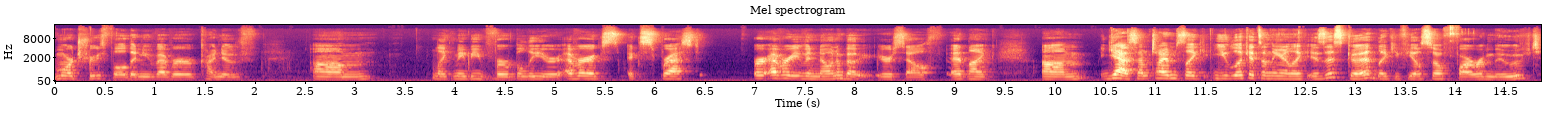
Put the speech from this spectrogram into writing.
more truthful than you've ever kind of um like maybe verbally or ever ex- expressed or ever even known about yourself. And like um yeah sometimes like you look at something you're like is this good? Like you feel so far removed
